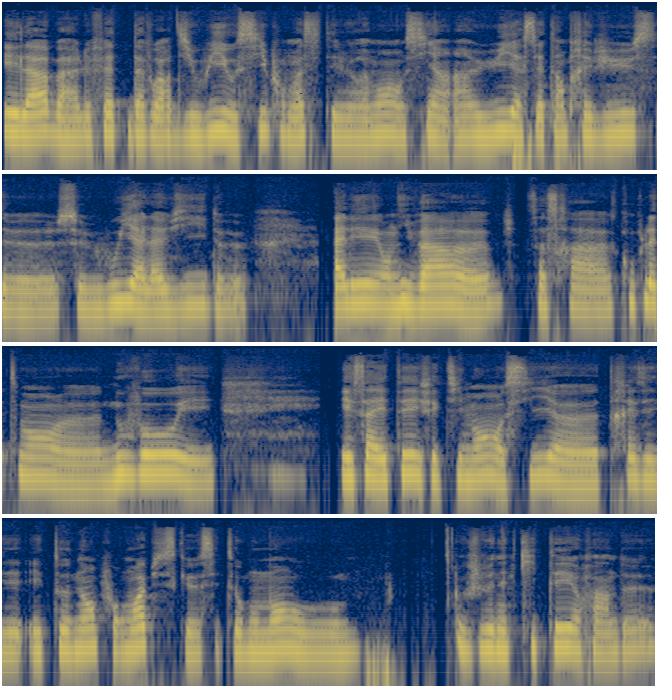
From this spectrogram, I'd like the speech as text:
Et là, bah, le fait d'avoir dit oui aussi, pour moi, c'était vraiment aussi un, oui à cet imprévu, ce, oui à la vie, de allez, on y va, ça sera complètement nouveau. Et, ça a été effectivement aussi très étonnant pour moi, puisque c'était au moment où, je venais de quitter, enfin, de,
